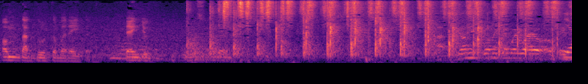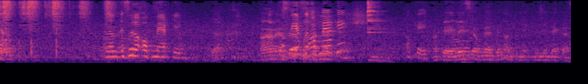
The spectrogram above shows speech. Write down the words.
om dat doel te bereiken. Thank you. Ja. En dan is er een opmerking. Ja? Is Of eerst een opmerking? Oké. Oké, lees je opmerking aan die denkt als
